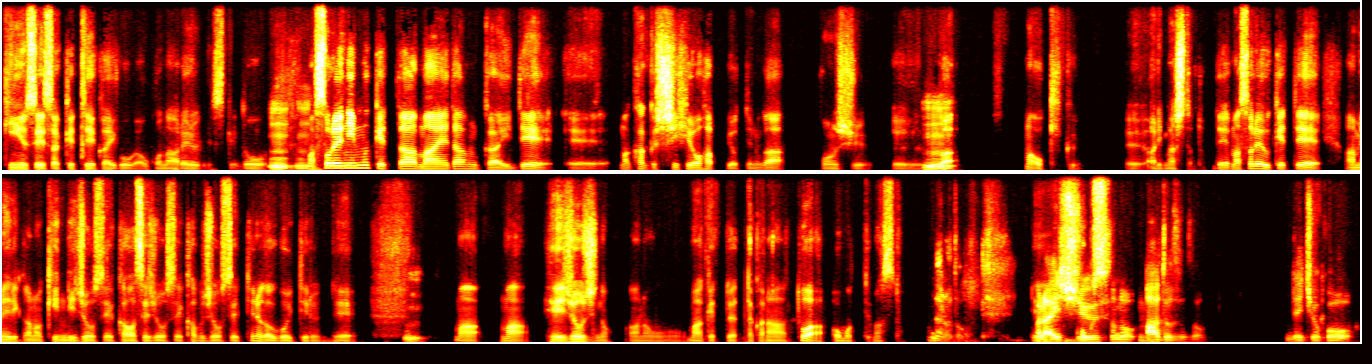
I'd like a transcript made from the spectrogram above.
金融政策決定会合が行われるんですけど、うんうん。まあそれに向けた前段階で、えーまあ各指標発表っていうのが今週、えーうんは、まあ大きく、えーありましたと。で、まあそれを受けて、アメリカの金利情勢、為替情勢、株情勢っていうのが動いてるんで、うんまあ、まあ、平常時の、あのマーケットやったかなとは思ってますと。なるほど。でまあ、来週、国その、うんあ、どうぞどうぞ。で、一応こう、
